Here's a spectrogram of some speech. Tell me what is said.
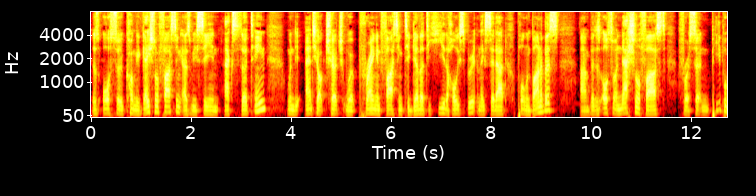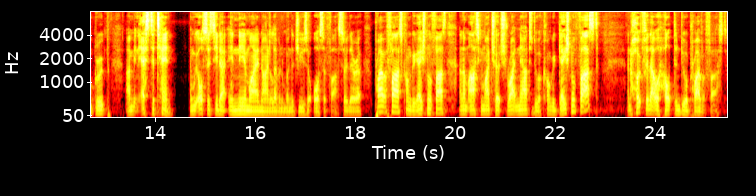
There's also congregational fasting, as we see in Acts 13, when the Antioch church were praying and fasting together to hear the Holy Spirit, and they set out Paul and Barnabas. Um, but there's also a national fast for a certain people group um, in Esther 10. And we also see that in Nehemiah 9:11 when the Jews are also fast. So there are private fast, congregational fast, and I'm asking my church right now to do a congregational fast, and hopefully that will help them do a private fast.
